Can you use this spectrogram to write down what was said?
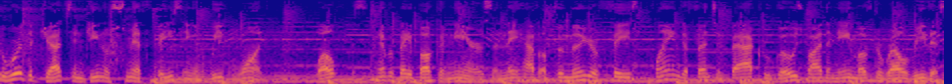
So who are the Jets and Geno Smith facing in week one? Well, it's the Tampa Bay Buccaneers, and they have a familiar face playing defensive back who goes by the name of Darrell Revis.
